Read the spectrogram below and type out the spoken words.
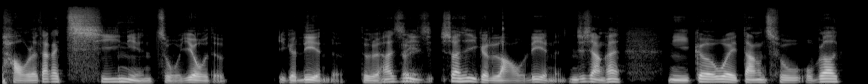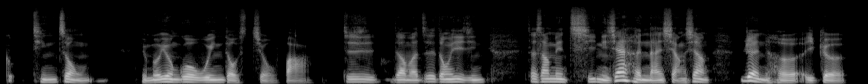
跑了大概七年左右的一个链了，对不对？它是已经算是一个老链了。你就想看，你各位当初，我不知道听众有没有用过 Windows 九八，就是你知道吗？这些东西已经在上面七，你现在很难想象任何一个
